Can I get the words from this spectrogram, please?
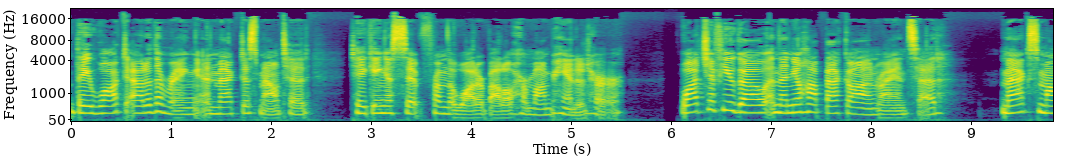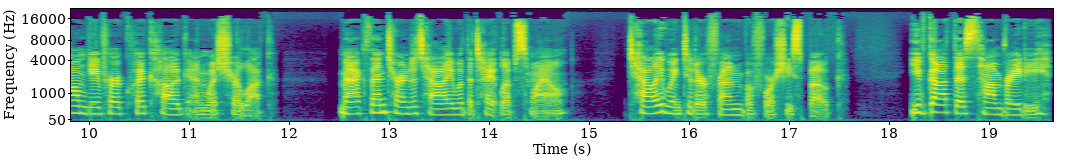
They walked out of the ring and Mac dismounted, taking a sip from the water bottle her mom handed her. Watch if you go, and then you'll hop back on, Ryan said. Mac's mom gave her a quick hug and wished her luck. Mac then turned to Tally with a tight lipped smile. Tally winked at her friend before she spoke. You've got this, Tom Brady.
